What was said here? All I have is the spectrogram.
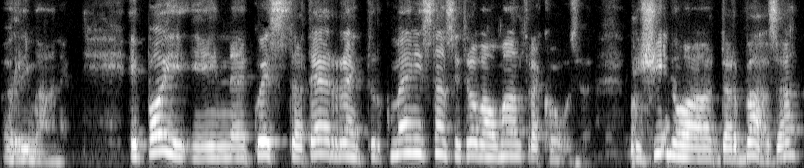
rimane. E poi in questa terra, in Turkmenistan, si trova un'altra cosa. Vicino a Darvaza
